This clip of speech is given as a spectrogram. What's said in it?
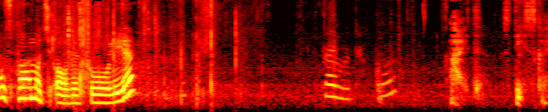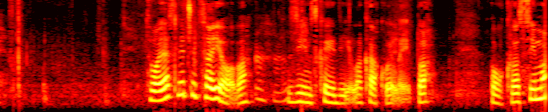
uz pomoć ove folije, Stavimo tako. ajde, stiskaj. Tvoja sličica je ova, zimska idila, kako je lepa. Pokvasimo,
